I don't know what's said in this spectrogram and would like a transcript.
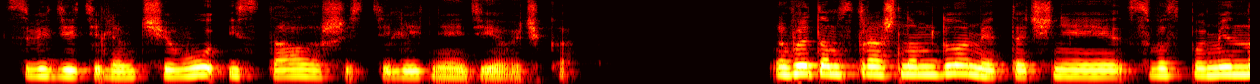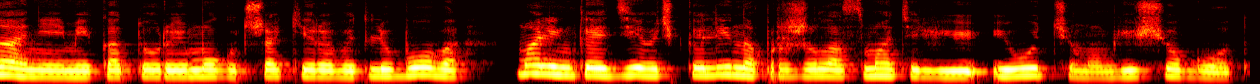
свидетелем чего и стала шестилетняя девочка. В этом страшном доме, точнее, с воспоминаниями, которые могут шокировать любого, маленькая девочка Лина прожила с матерью и отчимом еще год.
